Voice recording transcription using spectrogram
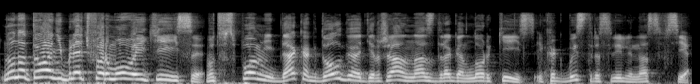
Ну на то они, блядь, формовые кейсы. Вот вспомнить, да, как долго держал нас Dragon Lore кейс и как быстро слили нас все.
